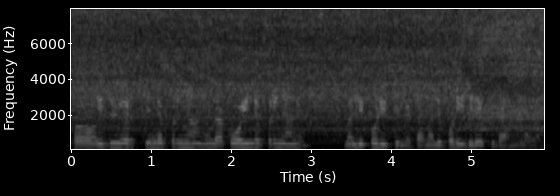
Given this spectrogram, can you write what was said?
അപ്പോൾ ഇത് ഇറച്ചിന്റെ അപ്പുറം ഞാൻ അല്ല കോഴിന്റെ അപ്പുറം ഞാൻ മല്ലിപ്പൊടി ഇട്ടില്ല കേട്ടോ മല്ലിപ്പൊടി ഇതിലേക്ക് ഇടാനുള്ളതാണ്.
